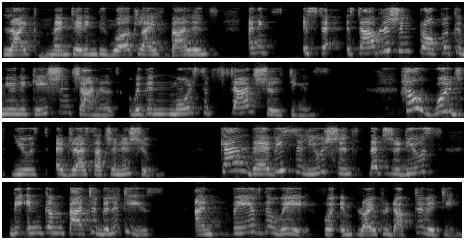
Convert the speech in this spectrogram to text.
like hmm. maintaining the work life balance and ex- establishing proper communication channels within more substantial teams. How would you address such an issue? Can there be solutions that reduce the incompatibilities and pave the way for employee productivity?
